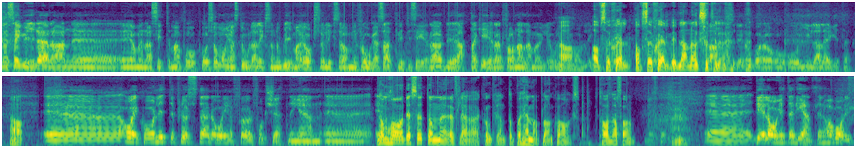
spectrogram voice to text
Men Segui där, han, eh, jag menar sitter man på, på så många stolar liksom, då blir man ju också liksom ifrågasatt, kritiserad, attackerad från alla möjliga olika ja, håll. Liksom. Av sig själv, av sig själv ibland också ja, till och med. Så det är nog bara att, gilla läget där. Ja. Eh, AIK lite plus där då inför fortsättningen. Eh, De har dessutom eh, flera konkurrenter på hemmaplan kvar också. Talar för dem. Eh, det laget där det egentligen har varit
